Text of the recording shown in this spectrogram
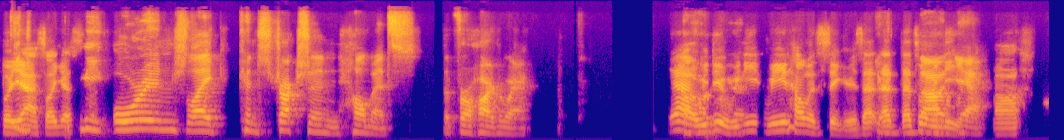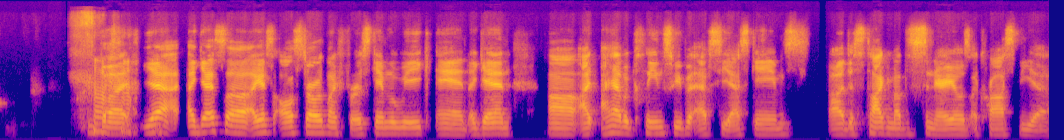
but Did yeah, so I guess the orange like construction helmets for hardware. Yeah, we do. We need we need helmet stickers. That, that that's what uh, we need. Yeah. Uh, but yeah, I guess uh I guess I'll start with my first game of the week. And again, uh, I, I have a clean sweep of FCS games. Uh, just talking about the scenarios across the uh,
